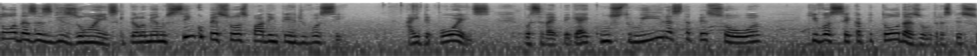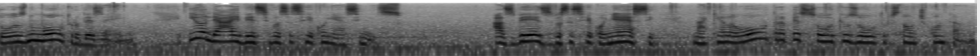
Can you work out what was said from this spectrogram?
todas as visões que pelo menos cinco pessoas podem ter de você. Aí depois você vai pegar e construir esta pessoa que você captou das outras pessoas num outro desenho e olhar e ver se você se reconhece nisso. Às vezes você se reconhece naquela outra pessoa que os outros estão te contando.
